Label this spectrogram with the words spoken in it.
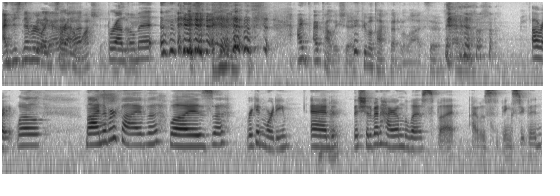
I've just never like sat down and watched it. I'm Bruh moment. I, I probably should. People talk about it a lot, so I don't know. All right. Well, my number five was Rick and Morty, and Okay. this should have been higher on the list, but I was being stupid.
